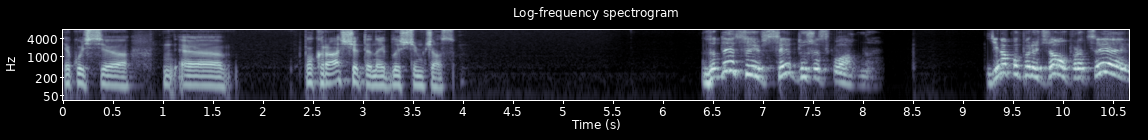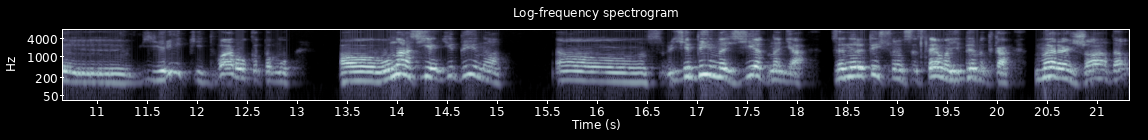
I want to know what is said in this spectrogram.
якось е, е, покращити найближчим часом? З Одесою все дуже складно. Я попереджав про це е, і рік, і два роки тому. У нас є єдина, єдине з'єднання з енергетичною системою, єдина така мережа да,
